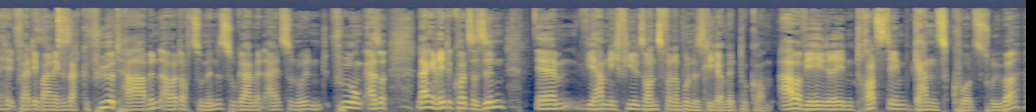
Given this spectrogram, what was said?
hätte ich beinahe gesagt, geführt haben, aber doch zumindest sogar mit 1 zu 0 in Führung. Also lange Rede, kurzer Sinn. Ähm, wir haben nicht viel sonst von der Bundesliga mitbekommen. Aber wir reden trotzdem ganz kurz drüber.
